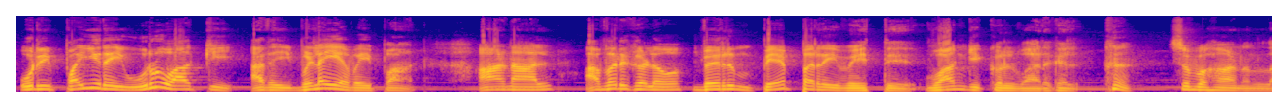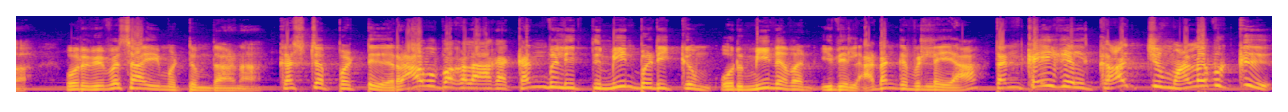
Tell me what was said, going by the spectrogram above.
ஒரு பயிரை உருவாக்கி அதை விளைய வைப்பான். ஆனால் அவர்களோ வெறும் பேப்பரை வைத்து வாங்கிக் கொள்வார்கள். சுபஹானல்லா ஒரு விவசாயி மட்டும்தானா? கஷ்டப்பட்டு ராவு பகலாக கண் விழித்து மீன் பிடிக்கும் ஒரு மீனவன் இதில் அடங்கவில்லையா? தன் கைகள் காய்ச்சும் அளவுக்கு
